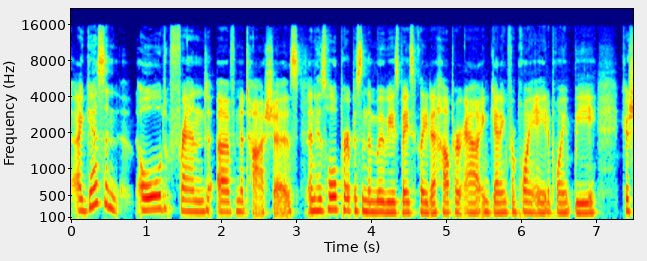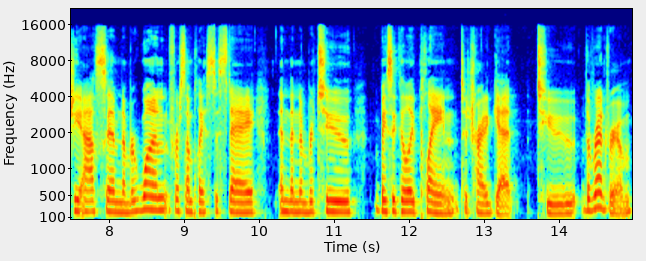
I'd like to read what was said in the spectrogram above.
I guess, an old friend of Natasha's. And his whole purpose in the movie is basically to help her out in getting from point A to point B, because she asks him, number one, for some place to stay, and then number two, basically plane to try to get to the Red Room.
